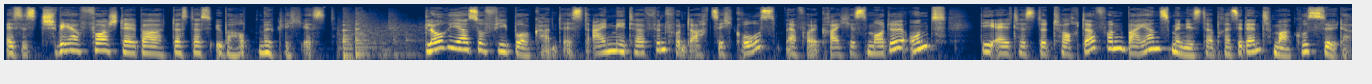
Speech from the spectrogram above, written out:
Es ist schwer vorstellbar, dass das überhaupt möglich ist. Gloria Sophie Burkhardt ist 1,85 Meter groß, erfolgreiches Model und die älteste Tochter von Bayerns Ministerpräsident Markus Söder.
